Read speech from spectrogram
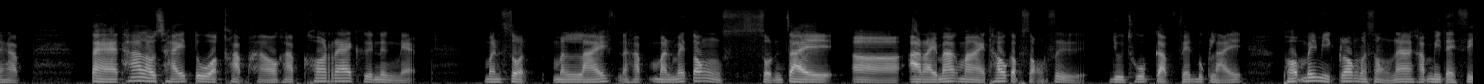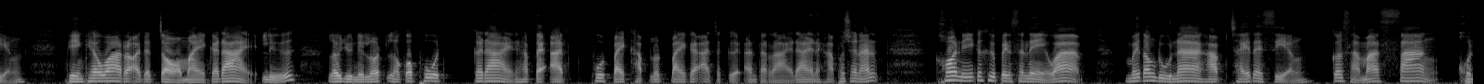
นะครับ แต่ถ้าเราใช้ตัว Clubhouse ครับ ข้อแรกคือ1เนี่ย มันสดมันไลฟ์นะครับ มันไม่ต้องสนใจออะไรมากมายเท่ากับ 2 สื่อ YouTube กับ Facebook Live เพราะไม่มีกล้องมาส่องหน้าครับ มีแต่เสียง เพียงแค่ว่าเราอาจจะจ่อไมค์ก็ได้ หรือเราอยู่ในรถเราก็พูดก็ได้นะครับ แต่อาจพูดไปขับรถไปก็อาจจะเกิดอันตรายได้นะครับ เพราะฉะนั้นข้อนี้ก็คือเป็นเสน่ห์ว่าไม่ต้องดูหน้าครับ ใช้แต่เสียงก็สามารถสร้างคน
